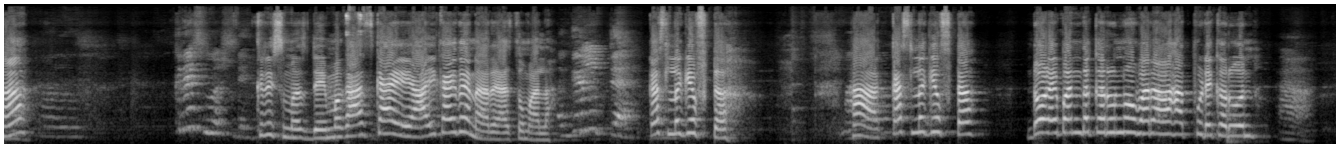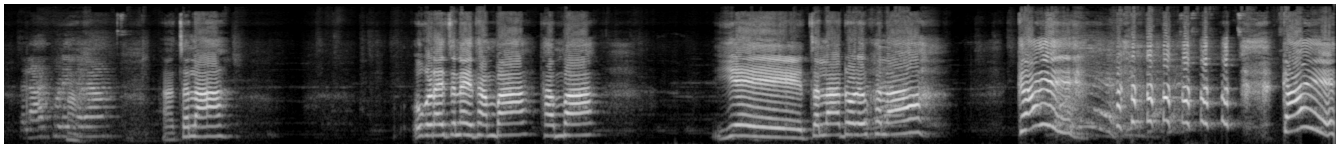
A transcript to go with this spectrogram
हा? क्रिसमस डे मग आज काय? आई काय देणार आहे आज तुम्हाला? कसलं गिफ्ट हा कसलं गिफ्ट डोळे बंद करून उभा राहा हात पुढे करून. हा चला. उघडायचं नाही थांबा थांबा. ये चला डोळे खाला काय? काय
